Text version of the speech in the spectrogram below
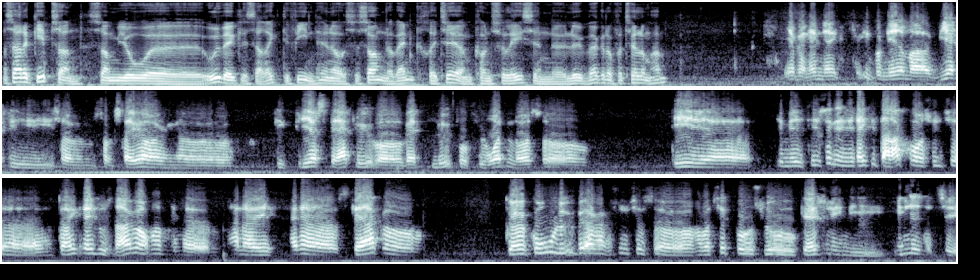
og så er der Gibson, som jo øh, udviklede sig rigtig fint hen over sæsonen og vandt kriterium Consolation øh, løb. Hvad kan du fortælle om ham? Jamen, han imponerede mig virkelig som, som treåring, og fik flere stærke løb, og vandt løb på 14 også, og det er, jamen, det er sådan en rigtig dark horse, synes jeg. Der er ikke rigtig at snakke om ham, men øh, han, er, han er stærk og gør gode løb hver gang, synes jeg, så han var tæt på at slå gasolin i indledningen til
